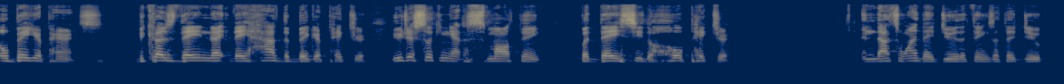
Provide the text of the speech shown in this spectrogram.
obey your parents because they, they have the bigger picture. You're just looking at a small thing, but they see the whole picture. And that's why they do the things that they do,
